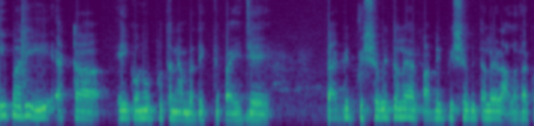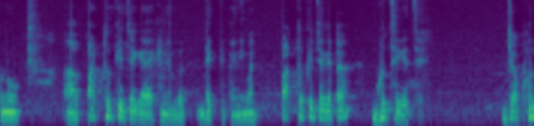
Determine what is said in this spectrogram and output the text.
এইবারই একটা এই গণ অভ্যুত্থানে আমরা দেখতে পাই যে প্রাইভেট বিশ্ববিদ্যালয় আর পাবলিক বিশ্ববিদ্যালয়ের আলাদা কোনো পার্থক্যের জায়গা এখানে আমরা দেখতে পাইনি। মানে পার্থক্যের জায়গাটা ঘুচে গেছে। যখন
